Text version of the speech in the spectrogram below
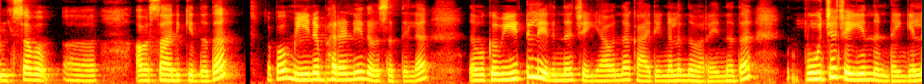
ഉത്സവം അവസാനിക്കുന്നത്. അപ്പോൾ മീനഭരണി ദിവസത്തിൽ നമുക്ക് വീട്ടിലിരുന്ന് ചെയ്യാവുന്ന കാര്യങ്ങളെന്ന് പറയുന്നത് പൂജ ചെയ്യുന്നുണ്ടെങ്കിൽ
